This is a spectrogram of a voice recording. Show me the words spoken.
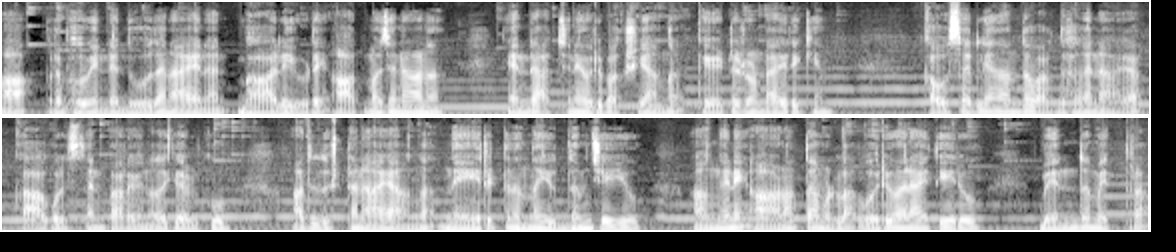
ആ പ്രഭുവിന്റെ ദൂതനായ ഞാൻ ബാലിയുടെ ആത്മജനാണ്. എന്റെ അച്ഛനെ ഒരു പക്ഷേ അങ്ങ് കേട്ടിട്ടുണ്ടായിരിക്കും. കൗസല്യാനന്ദവർദ്ധകനായ കാകുൽസ്ഥൻ പറയുന്നത് കേൾക്കൂ. അതിദുഷ്ടനായ അങ്ങ് നേരിട്ട് നിന്ന് യുദ്ധം ചെയ്യൂ. അങ്ങനെ ആണത്തമുള്ള ഒരുവനായി തീരൂ. ബന്ധുമിത്ര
